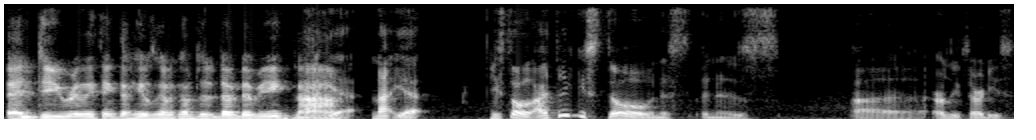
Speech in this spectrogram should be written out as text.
And do you really think that he was going to come to the WWE? Nah. Not yet. Not yet. He's still. I think he's still in his in his uh, early thirties.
